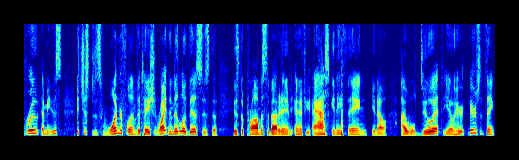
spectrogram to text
fruit. I mean, this, it's just this wonderful invitation. Right in the middle of this is the, is the promise about it. And if, and if you ask anything, you know, I will do it. You know, here, here's the thing.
